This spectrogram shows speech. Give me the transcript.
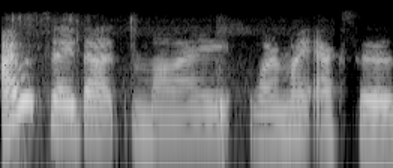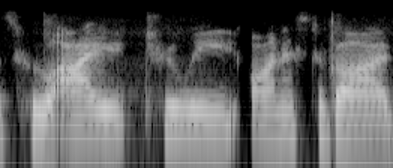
I would say that my one of my exes, who I truly, honest to God,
